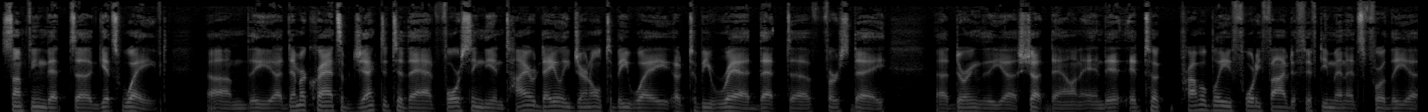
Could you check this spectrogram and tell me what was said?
something that uh, gets waived. Um, the uh, Democrats objected to that, forcing the entire daily journal to be way uh, to be read that uh, first day uh, during the uh, shutdown, and it, it, took probably 45 to 50 minutes for the uh,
